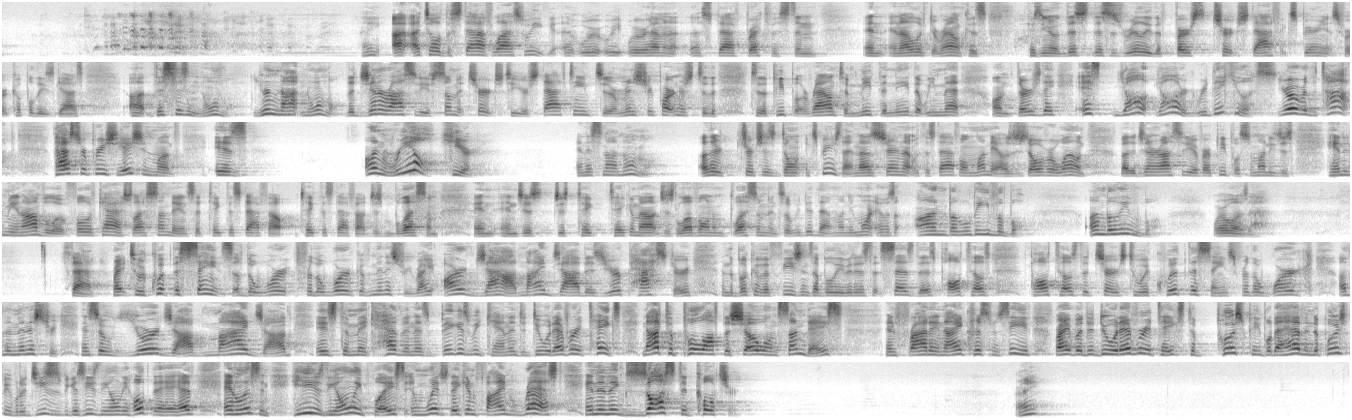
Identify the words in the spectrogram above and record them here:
Hey, I, I, told the staff last week, uh, we, we, we were having a, a, staff breakfast, and, and, and I looked around because because you know this, this is really the first church staff experience for a couple of these guys uh, this isn't normal. You're not normal. The generosity of Summit Church to your staff team, to our ministry partners, to the, to the people around to meet the need that we met on Thursday, it's, y'all, y'all are ridiculous. You're over the top. Pastor Appreciation Month is unreal here, and it's not normal. Other churches don't experience that. And I was sharing that with the staff on Monday. I was just overwhelmed by the generosity of our people. Somebody just handed me an envelope full of cash last Sunday and said, Take the staff out. Take the staff out. Just bless them. And, and just, just take, take them out. Just love on them. Bless them. And so we did that Monday morning. It was unbelievable. Unbelievable. Where was I? That, right? To equip the saints of the work for the work of ministry, right? Our job, my job as your pastor, in the book of Ephesians, I believe it is, that says this. Paul tells, Paul tells the church to equip the saints for the work of the ministry. And so your job, my job, is to make heaven as big as we can and to do whatever it takes, not to pull off the show on Sundays and Friday night, Christmas Eve, right? But to do whatever it takes to push people to heaven, to push people to Jesus because He's the only hope they have. And listen, He is the only place in which they can find rest in an exhausted culture. Right?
